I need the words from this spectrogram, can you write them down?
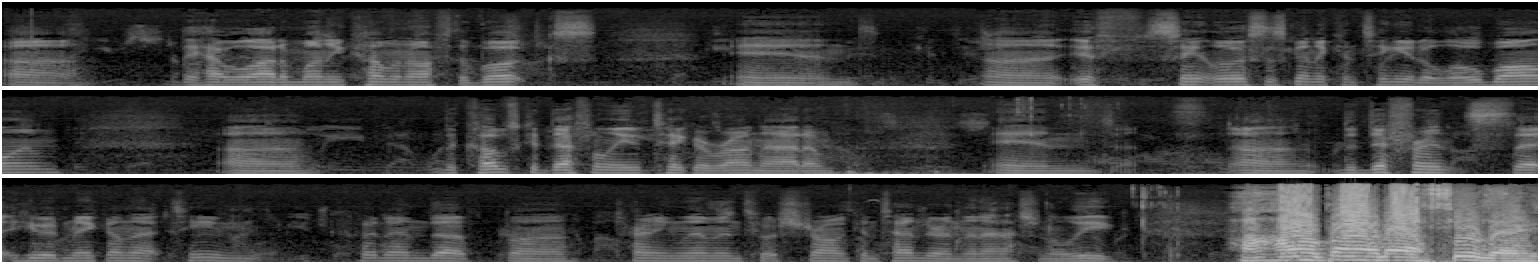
Uh, they have a lot of money coming off the books, and uh, if St. Louis is going to continue to lowball him, uh, the Cubs could definitely take a run at him. And uh, the difference that he would make on that team could end up turning them into a strong contender in the National League. How, how about uh, Fielder?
